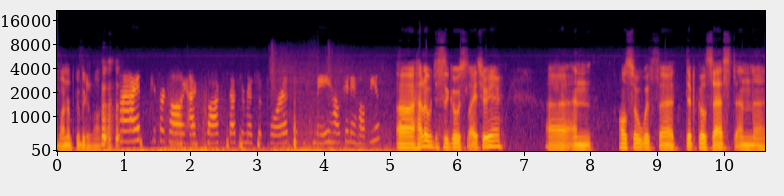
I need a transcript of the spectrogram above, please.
Wanted to be wrong. Hi, thank you for calling Xbox customer support. This is me. How can I help you? Uh, hello, this is Ghost Slicer here, uh, and also with uh, typical Zest and uh,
